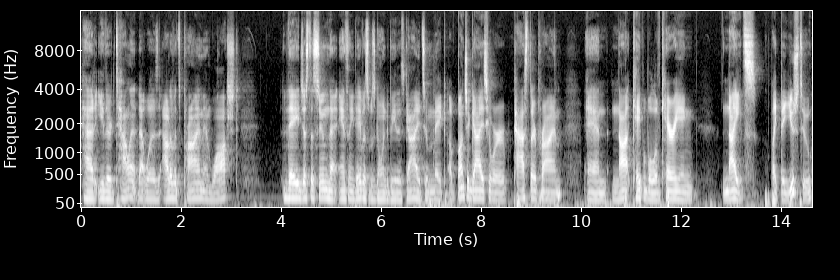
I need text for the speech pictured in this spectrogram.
had either talent that was out of its prime and washed, they just assumed that Anthony Davis was going to be this guy to make a bunch of guys who were past their prime and not capable of carrying nights like they used to.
